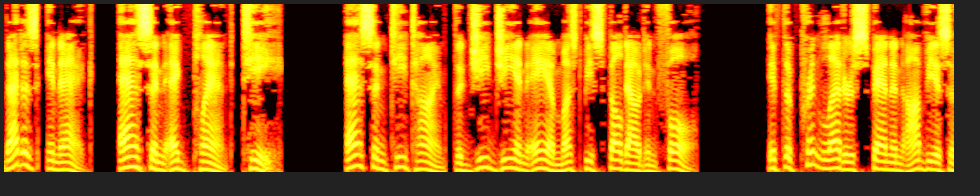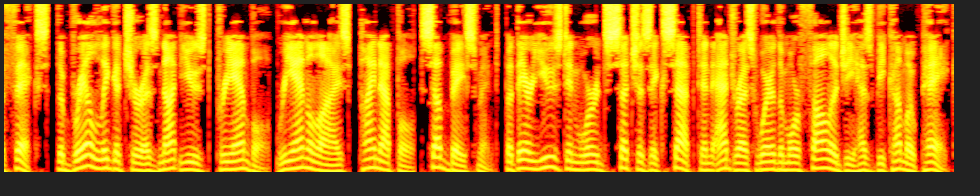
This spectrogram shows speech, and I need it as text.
That is, in egg, s and eggplant, t, s and t time, the gg and aa must be spelled out in full. If the print letters span an obvious affix, the Braille ligature is not used preamble, reanalyze, pineapple, subbasement, but they are used in words such as accept and address where the morphology has become opaque.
